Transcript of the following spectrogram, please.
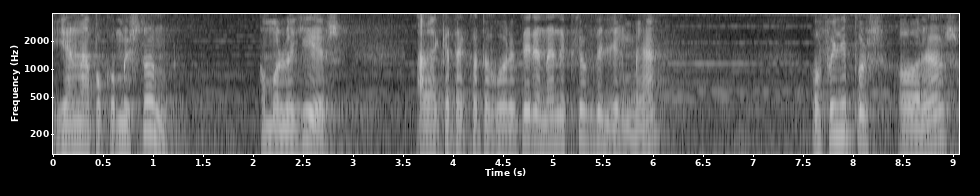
για να αποκομιστούν ομολογίες αλλά και τα κατηγορητήρια να είναι πιο βδελιγμαία ο Φίλιππος ο Ωραίος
